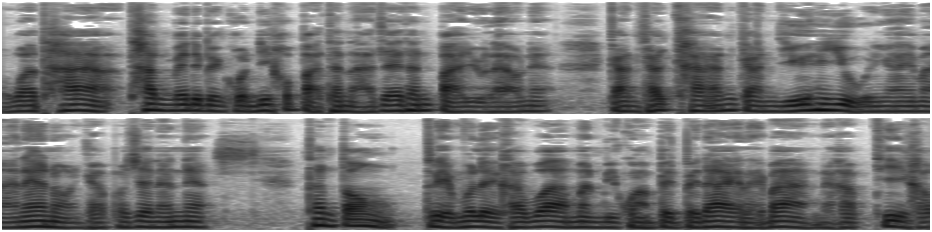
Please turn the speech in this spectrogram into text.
งๆว่าถ้าท่านไม่ได้เป็นคนที่เขาปรารถนาจะให้ท่านไปอยู่แล้วเนี่ยการคัดค้านการยื้อให้อยู่ยังไงมาแน่นอนครับ เพราะฉะนั้นเนี่ยท่านต้องเตรียมไว้เลยครับว่ามันมีความเป็นไปได้อะไรบ้างนะครับ ที่เขา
